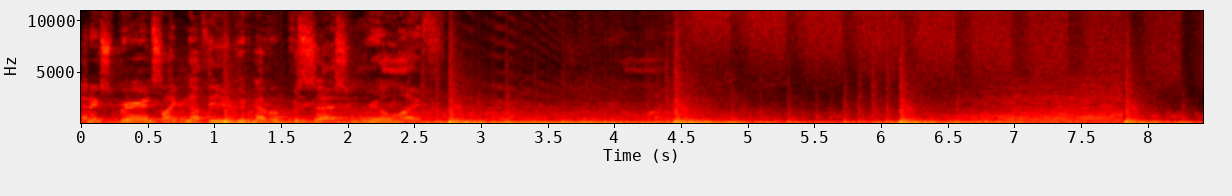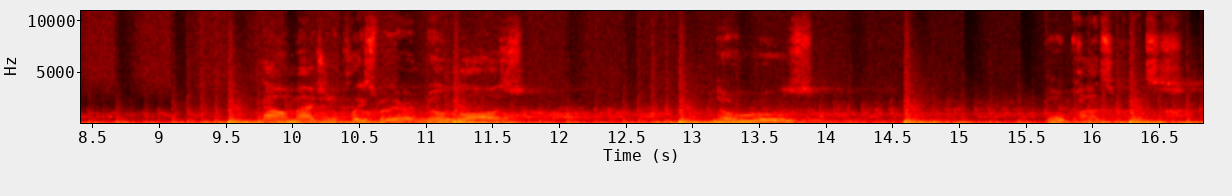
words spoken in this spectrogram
An experience like nothing you could ever possess in real life. Now imagine a place where there are no laws, no rules, no consequences.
